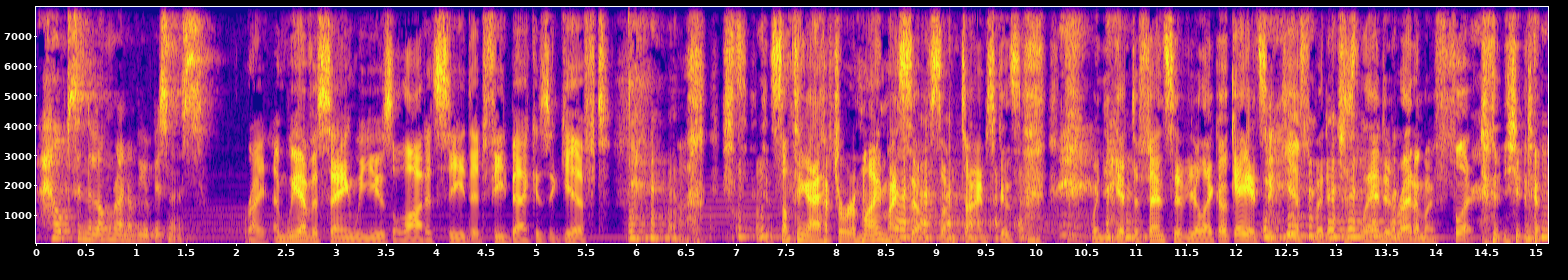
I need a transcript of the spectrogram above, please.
helps in the long run of your business. Right. And we have a saying we use a lot at Seed that feedback is a gift. uh, it's something I have to remind myself sometimes because when you get defensive, you're like, okay, it's a gift, but it just landed right on my foot. you know?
